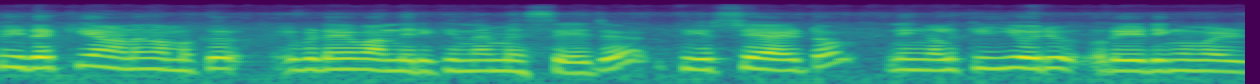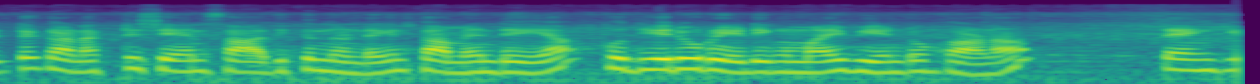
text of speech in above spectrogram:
അപ്പോൾ ഇതൊക്കെയാണ് നമുക്ക് ഇവിടെ വന്നിരിക്കുന്ന മെസ്സേജ് തീർച്ചയായിട്ടും നിങ്ങൾക്ക് ഈ ഒരു റീഡിങ്ങുമായിട്ട് കണക്ട് ചെയ്യാൻ സാധിക്കുന്നുണ്ടെങ്കിൽ കമന്റ് ചെയ്യാം. പുതിയൊരു റീഡിങ്ങുമായി വീണ്ടും കാണാം. താങ്ക്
